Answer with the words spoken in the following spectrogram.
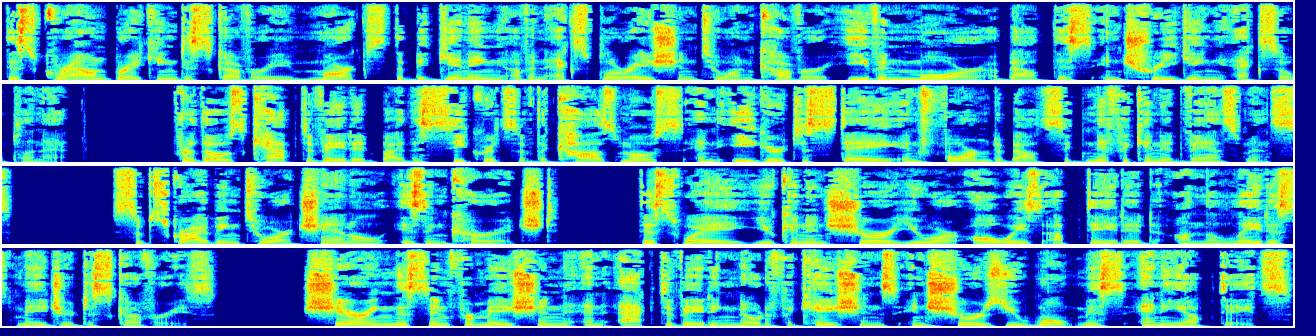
This groundbreaking discovery marks the beginning of an exploration to uncover even more about this intriguing exoplanet. For those captivated by the secrets of the cosmos and eager to stay informed about significant advancements, subscribing to our channel is encouraged. This way, you can ensure you are always updated on the latest major discoveries. Sharing this information and activating notifications ensures you won't miss any updates.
